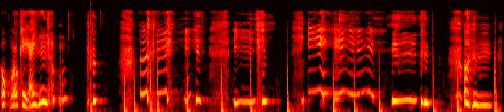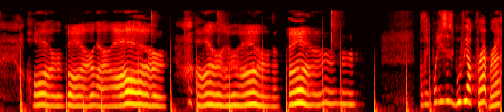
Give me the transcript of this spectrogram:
Oh, okay. I didn't. But like, what is this goofy out crap, bruh?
